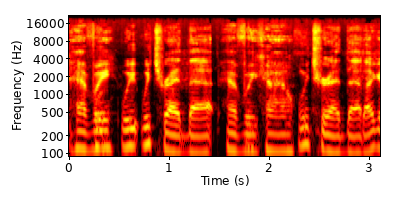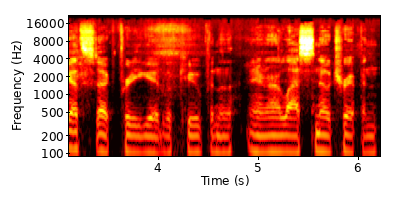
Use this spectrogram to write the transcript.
Have we? we we tried that. Have we, Kyle? We tried that. I got stuck pretty good with Coop in the in our last snow trip, and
